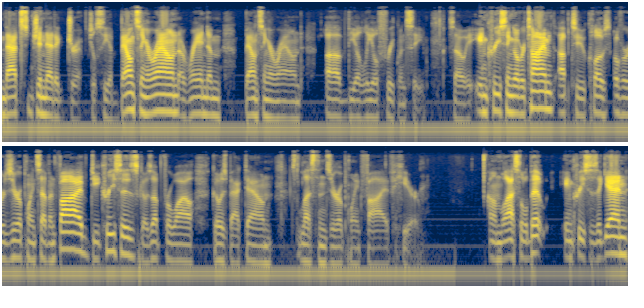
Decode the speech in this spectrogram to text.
That's genetic drift. You'll see a bouncing around, a random bouncing around of the allele frequency. So increasing over time up to close over 0.75, decreases, goes up for a while, goes back down. It's less than 0.5 here. Um, the last little bit increases again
